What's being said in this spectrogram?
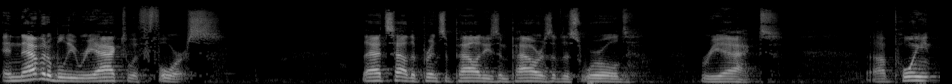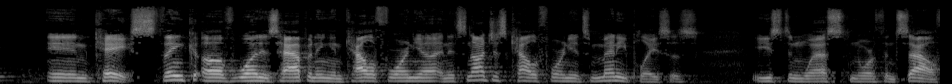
inevitably react with force. That's how the principalities and powers of this world react. Uh, point in case. Think of what is happening in California, and it's not just California, it's many places east and west, north and south.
